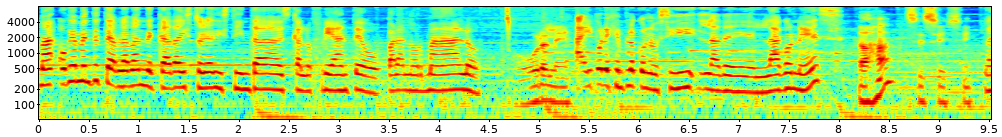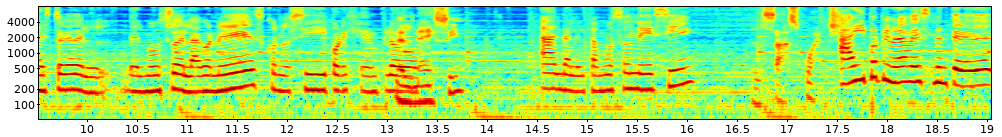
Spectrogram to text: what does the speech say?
ma- obviamente te hablaban de cada historia distinta, escalofriante o paranormal. O... Órale. Ahí, por ejemplo, conocí la del lago Ness, Ajá, sí, sí, sí. la historia del, del monstruo del lago Ness. Conocí, por ejemplo, El Nessie, ándale, el famoso Nessie. el Sasquatch. Ahí por primera vez me enteré de,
